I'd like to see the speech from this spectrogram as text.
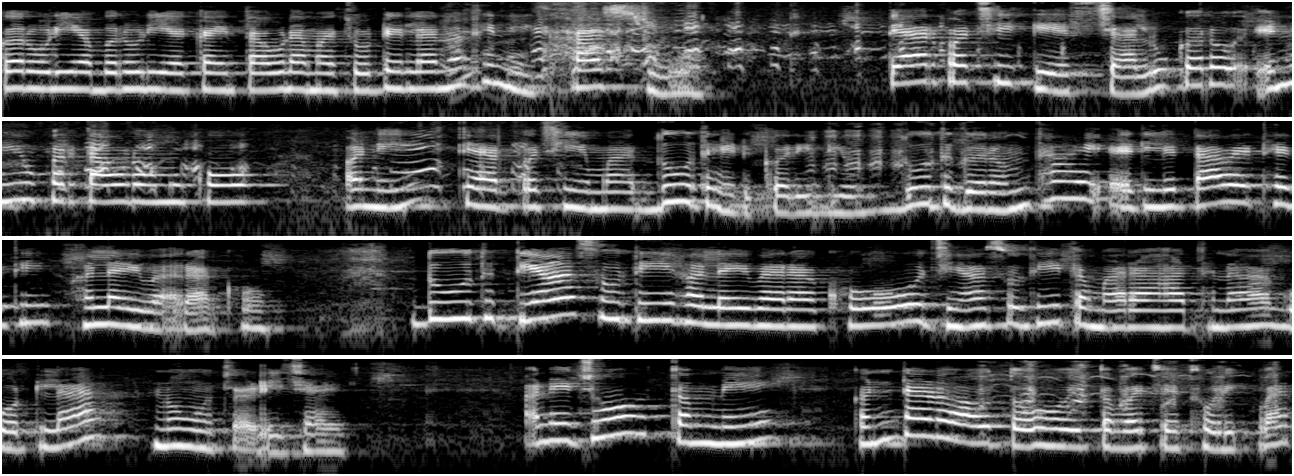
કરોડિયા બરોડિયા કાંઈ તાવડામાં ચોટેલા નથી ને, ખાસ જુઓ. ત્યાર પછી ગેસ ચાલુ કરો. એની ઉપર તાવડો મૂકો. અને ત્યાર પછી એમાં દૂધ એડ કરી દો દૂધ ગરમ થાય એટલે તાવેઠેથી હલાવ્યા રાખો. દૂધ ત્યાં સુધી હલાવ્યા રાખો, જ્યાં સુધી તમારા હાથના ગોટલા ન ચડી જાય. અને જો તમને કંટાળો આવતો હોય તો વચ્ચે થોડીક વાર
